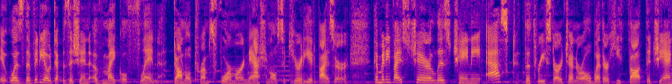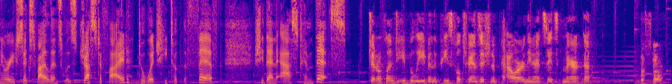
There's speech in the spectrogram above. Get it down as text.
It was the video deposition of Michael Flynn, Donald Trump's former national security advisor. Committee Vice Chair Liz Cheney asked the three star general whether he thought the January 6 violence was justified, to which he took the fifth. She then asked him this General Flynn, do you believe in the peaceful transition of power in the United States of America? The fifth.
